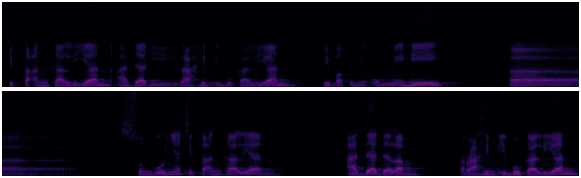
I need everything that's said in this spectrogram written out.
ciptaan kalian ada di rahim ibu kalian fi batni ummihi uh, sesungguhnya ciptaan kalian ada dalam rahim ibu kalian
